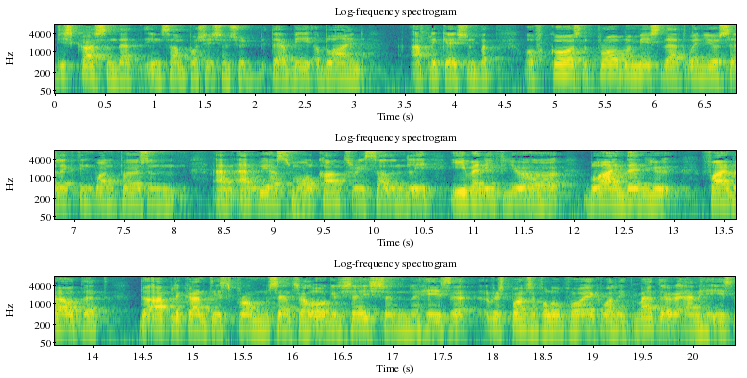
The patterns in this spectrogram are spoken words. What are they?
discussion that in some positions should there be a blind application. But of course, the problem is that when you're selecting one person, and, and we are small country, suddenly, even if you're blind, then you find out that the applicant is from central organization, he's uh, responsible for equality matter, and he's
